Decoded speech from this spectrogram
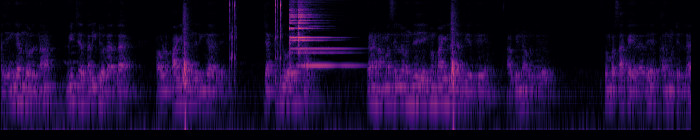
அது எங்கேருந்து வருதுன்னா வீல் சேர் தள்ளிக்கிட்டு வர்றாருல அவரோட பாக்கெட்லேருந்து ரிங் ஆகுது. ஜக்குக்கு ஒரே ஏன்னா நம்ம செல்லு வந்து இவன் பாக்கெட்டில் தடுத்திருக்கு அப்படின்னு அவருக்கு ரொம்ப சாக்காயிடுறாரு அது மட்டும் இல்லை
